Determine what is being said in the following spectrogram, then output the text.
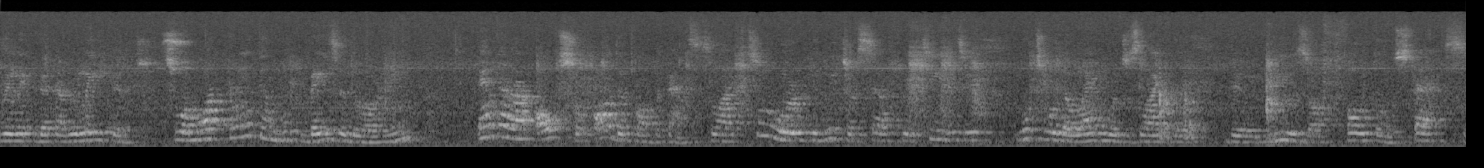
relate, that are related to a more print and book-based learning. And there are also other competences like teamwork, do-it-yourself creativity, multimodal languages like the, the use of photos, texts,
